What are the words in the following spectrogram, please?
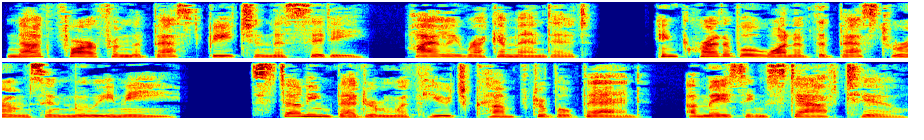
not far from the best beach in the city, highly recommended. Incredible one of the best rooms in Mui Ne. Stunning bedroom with huge comfortable bed, amazing staff too.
